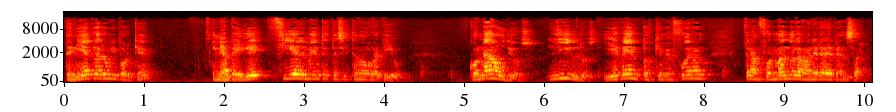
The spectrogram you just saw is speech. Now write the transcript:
tenía claro mi porqué y me apegué fielmente a este sistema educativo. Con audios, libros y eventos que me fueron transformando la manera de pensar.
